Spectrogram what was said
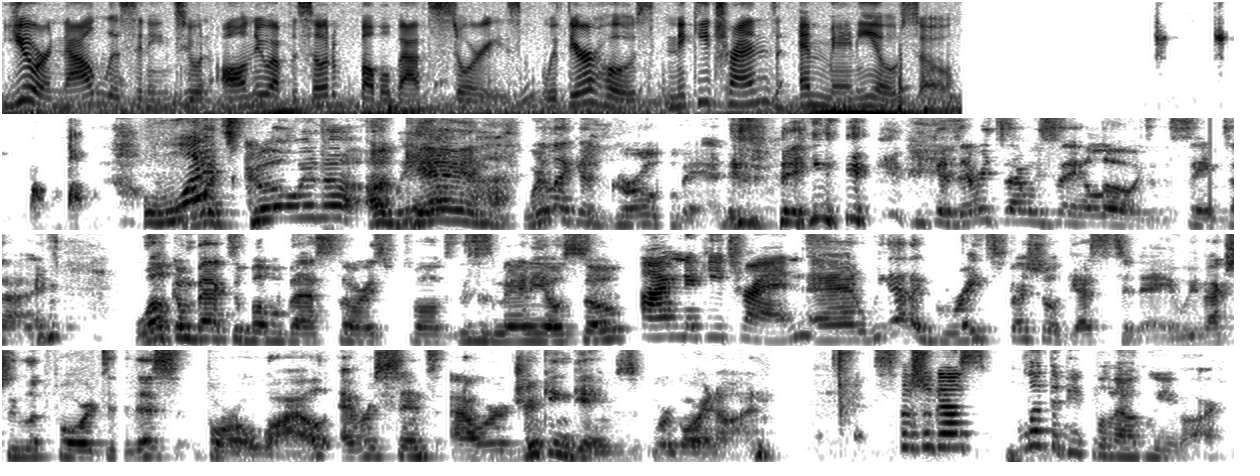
You are now listening to an all new episode of Bubble Bath Stories with your hosts, Nikki Trends and Manny Oso. What? What's going on? We Again, are- we are like a girl band, this thing, because every time we say hello, it's at the same time. Welcome back to Bubble Bath Stories, folks. This is Manny Oso, I'm Nikki Trends. and we got a great special guest today. We've actually looked forward to this for a while, ever since our drinking games were going on. Special guest, let the people know who you are.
